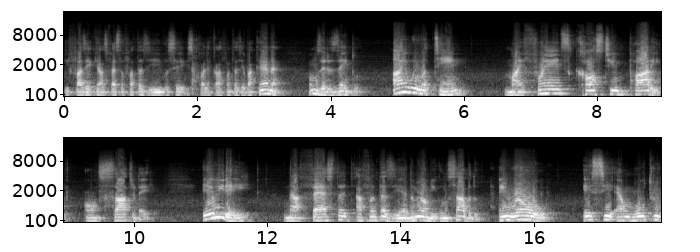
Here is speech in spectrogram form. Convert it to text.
e fazem aquelas festas fantasia e você escolhe aquela fantasia bacana. Vamos ver o exemplo. I will attend my friend's costume party on Saturday. Eu irei na festa, a fantasia do meu amigo no sábado. Enroll esse é um outro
